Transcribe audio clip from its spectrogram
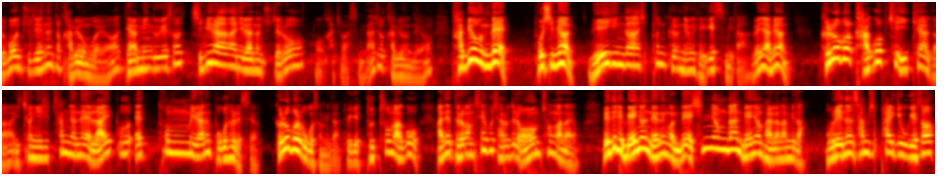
이번 주제는 좀 가벼운 거예요. 대한민국에서 집이란이라는 주제로 어, 가져왔습니다. 아주 가벼운데요. 가벼운데 보시면 내 얘기인가 싶은 그런 내용이 되겠습니다. 왜냐하면 글로벌 가구업체 이케아가 2023년에 Life at Home이라는 보고서를 냈어요. 글로벌 보고서입니다. 되게 두툼하고 안에 들어가면 세부 자료들이 엄청 많아요. 얘들이 매년 내는 건데 10년간 매년 발간합니다. 올해는 38개국에서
